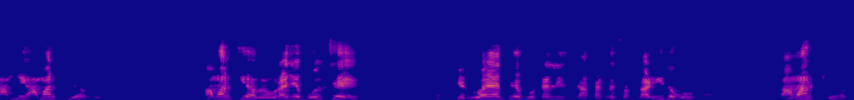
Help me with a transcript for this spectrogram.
নাম নেই আমার কি হবে? আমার কি হবে? ওরা যে বলছে যে দু হাজার দুয়ে ভোটার লিস্ট না থাকলে সব তাড়িয়ে দেবো, আমার কি হবে?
